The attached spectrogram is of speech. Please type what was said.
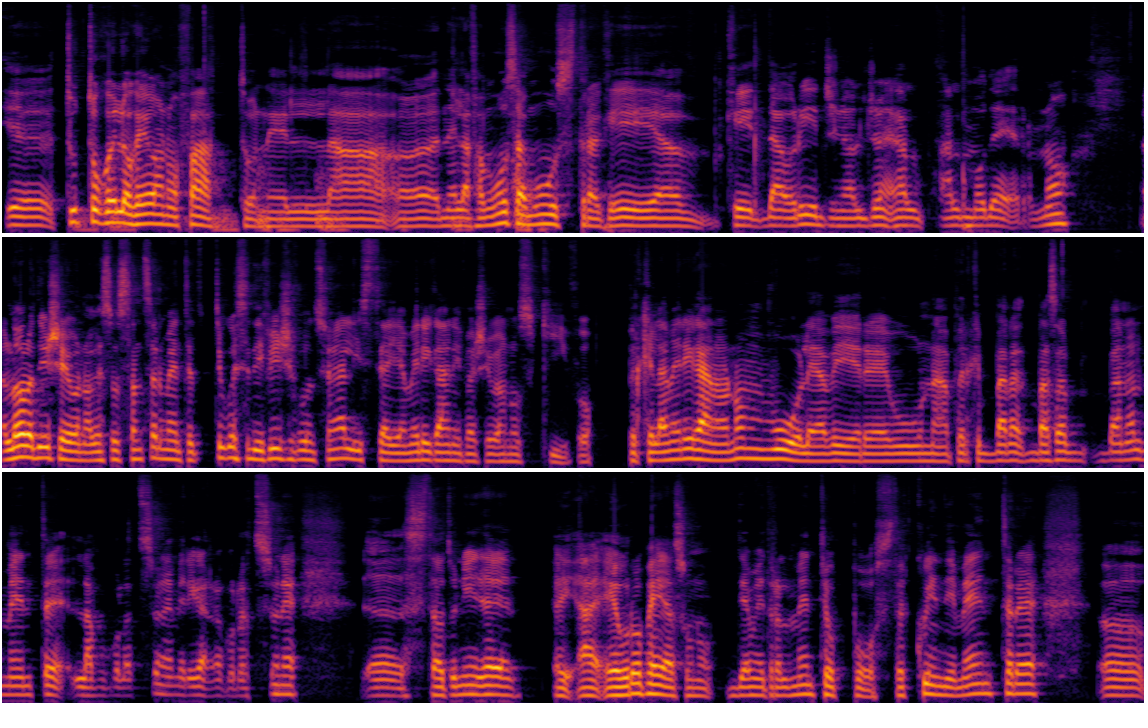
eh, tutto quello che avevano fatto nella, nella famosa mostra che, che dà origine al, al, al moderno loro dicevano che sostanzialmente tutti questi edifici funzionalisti agli americani facevano schifo perché l'americano non vuole avere una perché basa, banalmente la popolazione americana la popolazione eh, statunitense eh, europea sono diametralmente opposte. Quindi mentre uh,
